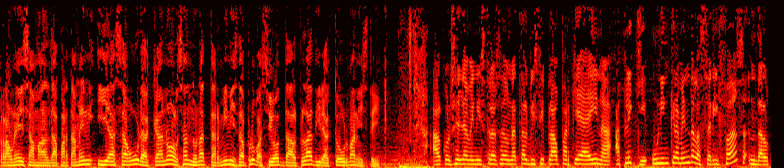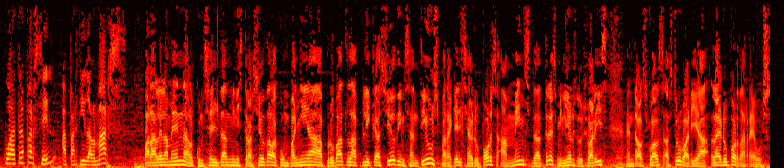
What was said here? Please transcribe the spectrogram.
reuneix amb el departament i assegura que no els han donat terminis d'aprovació del pla director urbanístic. El Consell de Ministres ha donat el vistiplau perquè AENA apliqui un increment de les tarifes del 4% a partir del març. Paral·lelament, el Consell d'Administració de la companyia ha aprovat l'aplicació d'incentius per a aquells aeroports amb menys de 3 milions d'usuaris, entre els quals es trobaria l'aeroport de Reus.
